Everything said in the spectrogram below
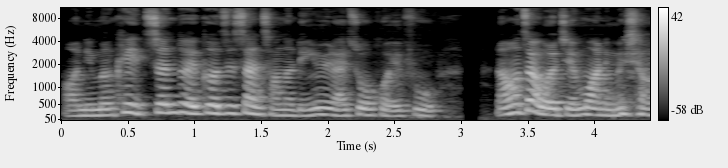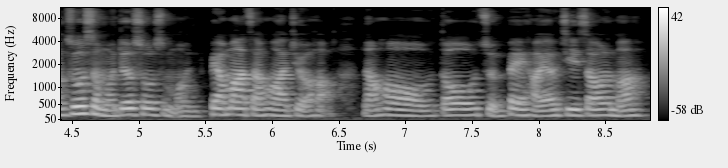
哦，你们可以针对各自擅长的领域来做回复。然后在我的节目啊，你们想说什么就说什么，不要骂脏话就好。然后都准备好要接招了吗？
